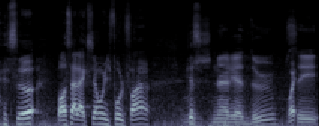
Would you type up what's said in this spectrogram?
ça, passer à l'action, il faut le faire. Moi, je n'aurais deux. Ouais. C'est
